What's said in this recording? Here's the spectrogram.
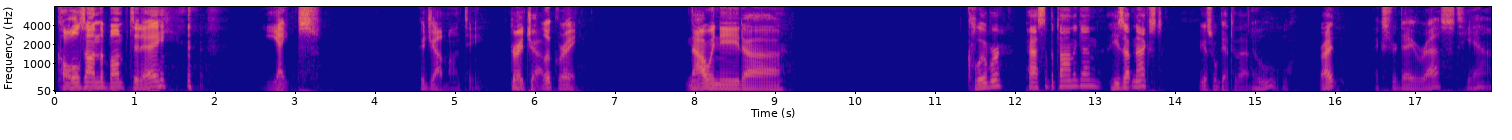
Cole's on the bump today." Yipes. Good job, Monty. Great job. Look great. Now we need uh Kluber pass the baton again. He's up next. I guess we'll get to that. Ooh. Right? Extra day rest. Yeah.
